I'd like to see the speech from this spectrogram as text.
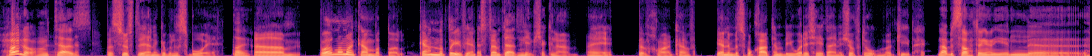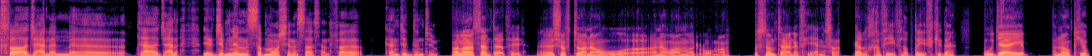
حلو ممتاز. بس شفته يعني قبل أسبوع يعني طيب. أم والله ما كان بطال كان لطيف يعني استمتعت فيه بشكل عام. إيه اتفق معك كان ف... يعني بس مقارنة بولا شيء ثاني شفته أكيد حي. لا بس صراحة يعني الاخراج عالي الإنتاج عالي يعجبني ال stop motion أساسا فكان جدا جميل. والله أنا استمتعت فيه. شفته أنا وأنا وعمر ومعمر واستمتعنا فيه يعني صراحة. كان خفيف لطيف كذا وجايب بنوكيو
